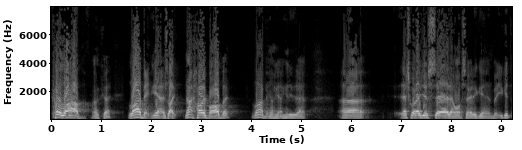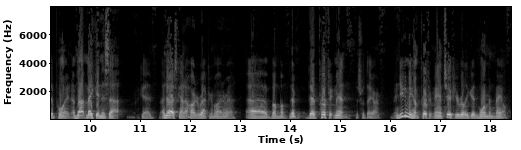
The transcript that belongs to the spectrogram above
Kolob. Okay. Lobbing. Yeah, it's like, not hardball, but lobbing. Okay, I can do that. Uh, that's what I just said. I won't say it again, but you get the point. I'm not making this up. Okay. I know it's kind of hard to wrap your mind around. Uh, bum bum. They're, they're perfect men. That's what they are. And you can become a perfect man too if you're a really good Mormon male.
